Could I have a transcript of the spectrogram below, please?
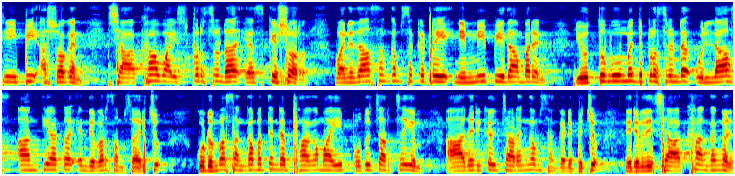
ടി പി അശോകൻ ശാഖാ വൈസ് പ്രസിഡന്റ് എസ് കിഷോർ വനിതാ സംഘം secretary Nimmi Peethambaran youth movement president Ullas Anthiyat എന്നിവർ സംസാരിച്ചു. കുടുംബ സംഗമത്തിന്റെ ഭാഗമായി പൊതുചർച്ചയും ആദരിക്കൽ ചടങ്ങും സംഘടിപ്പിച്ചു. നിരവധി ശാഖാംഗങ്ങൾ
